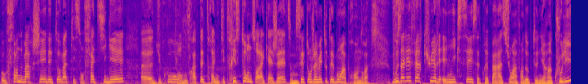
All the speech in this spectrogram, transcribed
aux fins de marché des tomates qui sont fatiguées. Euh, du coup, on vous fera peut-être une petite ristourne sur la cagette. Mm. Sait-on jamais, tout est bon à prendre. Vous allez faire cuire et mixer cette préparation afin d'obtenir un coulis.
